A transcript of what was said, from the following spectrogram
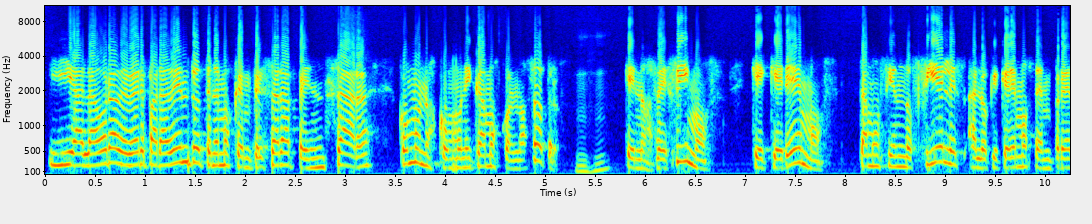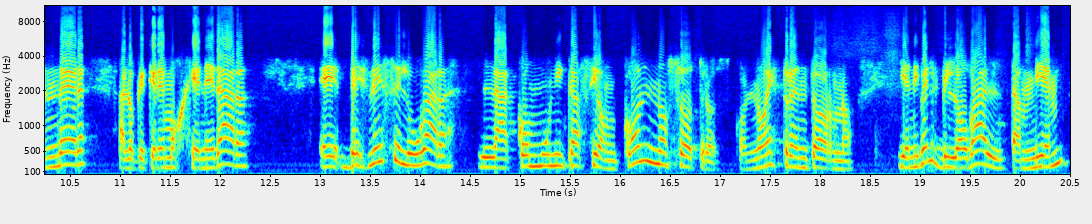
Y a la hora de ver para adentro tenemos que empezar a pensar cómo nos comunicamos con nosotros, qué nos decimos, qué queremos, estamos siendo fieles a lo que queremos emprender, a lo que queremos generar, eh, desde ese lugar la comunicación con nosotros, con nuestro entorno y a nivel global también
